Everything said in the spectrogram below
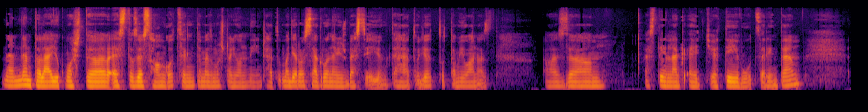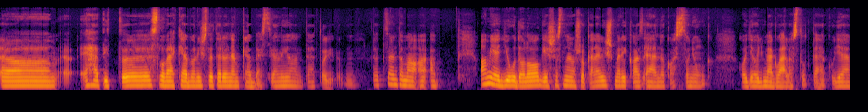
nem, nem találjuk most ezt az összhangot, szerintem ez most nagyon nincs. Hát Magyarországról nem is beszéljünk, tehát hogy ott, ott ami van, az, az, az tényleg egy tévút szerintem. Hát itt Szlovákiában is, tehát erről nem kell beszélni, tehát, hogy, tehát szerintem a, a, ami egy jó dolog, és ezt nagyon sokan elismerik, az elnök asszonyunk, hogy, hogy megválasztották ugye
